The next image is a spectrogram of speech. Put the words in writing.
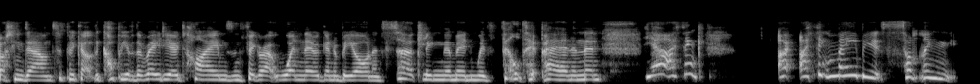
rushing down to pick up the copy of the Radio Times and figure out when they were going to be on and circling them in with felt tip pen, and then yeah, I think I, I think maybe it's something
